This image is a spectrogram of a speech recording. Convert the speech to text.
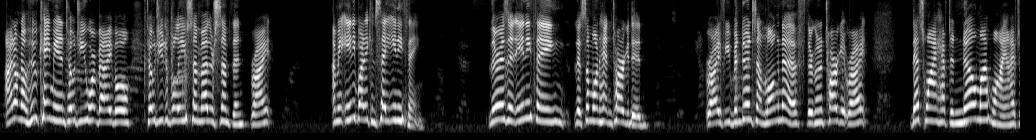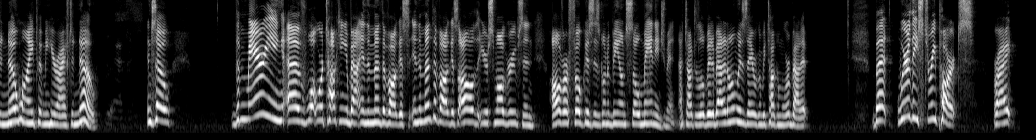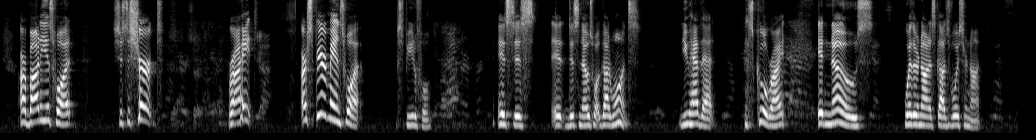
I don't know who came in, told you you weren't valuable, told you to believe some other something, right? I mean, anybody can say anything. There isn't anything that someone hadn't targeted, right? If you've been doing something long enough, they're going to target, right? That's why I have to know my why. I have to know why he put me here. I have to know. And so, the marrying of what we're talking about in the month of August, in the month of August, all your small groups and all of our focus is going to be on soul management. I talked a little bit about it on Wednesday. We're going to be talking more about it. But we're these three parts, right? Our body is what? It's just a shirt, right? Our spirit man's what? It's beautiful. It's just, it just knows what God wants. You have that. That's cool, right? It knows whether or not it's God's voice or not.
